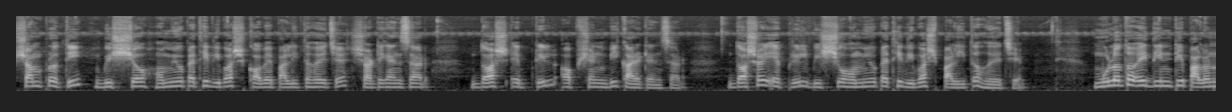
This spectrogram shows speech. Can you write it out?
সম্প্রতি বিশ্ব হোমিওপ্যাথি দিবস কবে পালিত হয়েছে? সঠিক অ্যান্সার দশ April option B correct answer দশই এপ্রিল বিশ্ব হোমিওপ্যাথি দিবস পালিত হয়েছে। মূলত এই দিনটি পালন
